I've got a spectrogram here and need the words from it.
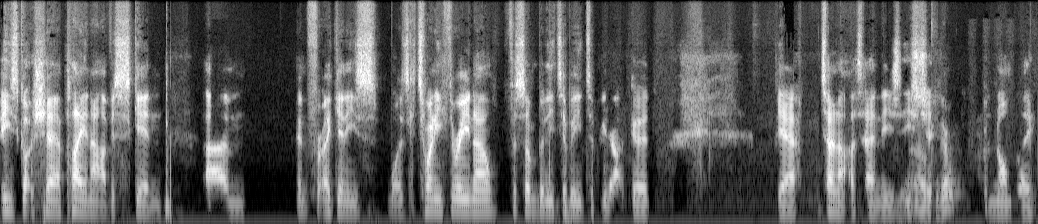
he's got Schär playing out of his skin. Um, and for, again, he's what is he 23 now? For somebody to be to be that good, yeah, 10 out of 10. He's he's okay. just anomaly.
